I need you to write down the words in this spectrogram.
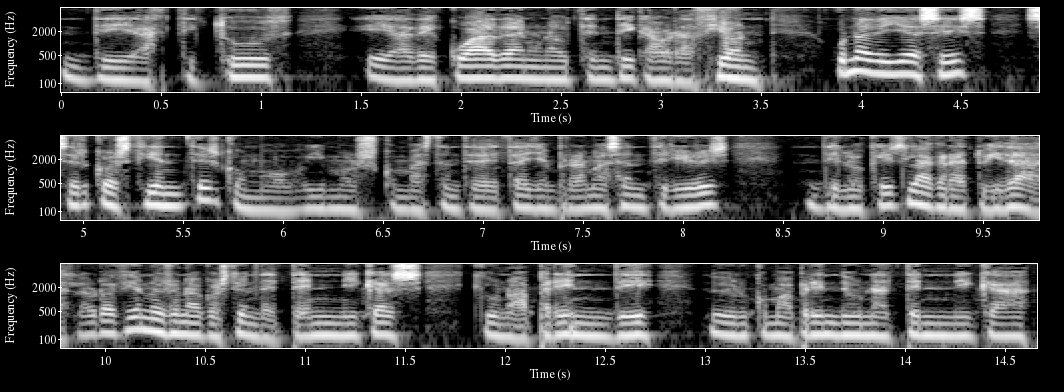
de actitud eh, adecuada en una auténtica oración. Una de ellas es ser conscientes, como vimos con bastante detalle en programas anteriores, de lo que es la gratuidad. La oración no es una cuestión de técnicas que uno aprende, como aprende una técnica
